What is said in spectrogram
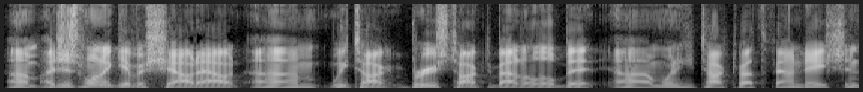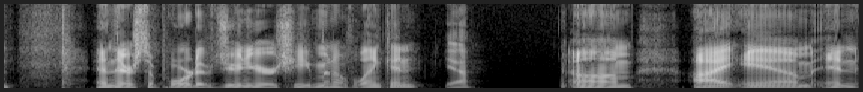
um, I just want to give a shout out. Um, we talked, Bruce talked about a little bit um, when he talked about the foundation and their support of Junior Achievement of Lincoln. Yeah. Um, I am an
